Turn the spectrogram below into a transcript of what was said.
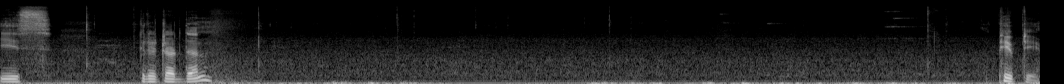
is greater than fifty.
